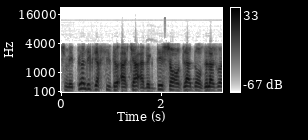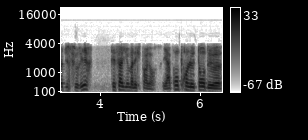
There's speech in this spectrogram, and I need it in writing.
tu mets plein d'exercices de haka avec des chants, de la danse, de la joie, du sourire. C'est ça Human Experience. Et après, on prend le temps de,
